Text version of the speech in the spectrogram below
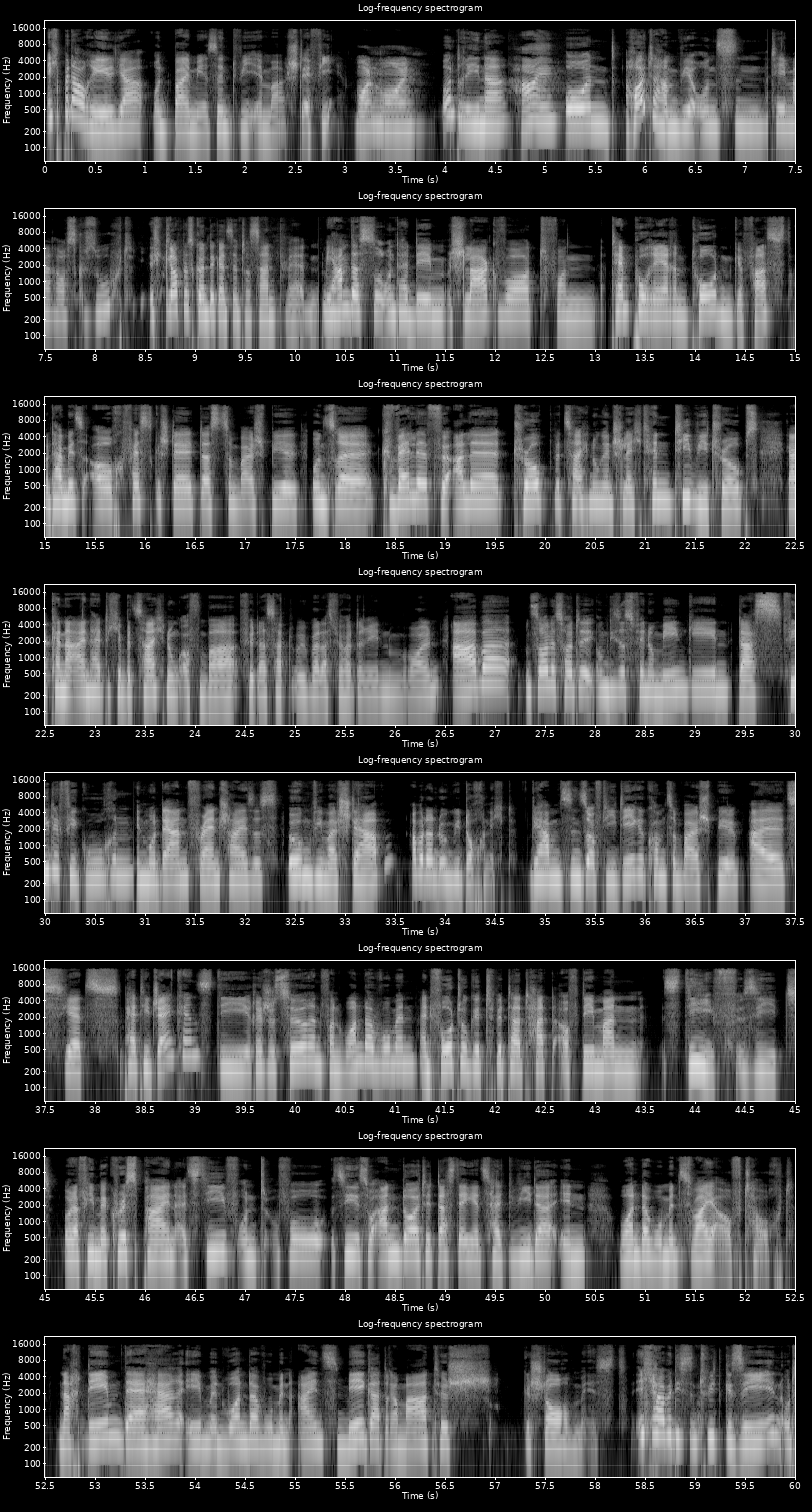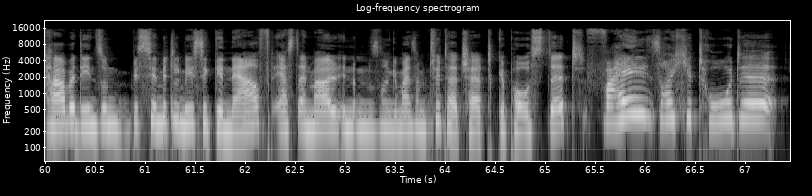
Ich bin Aurelia und bei mir sind wie immer Steffi Moin, moin. Und Rina. Hi. Und heute haben wir uns ein Thema rausgesucht. Ich glaube, das könnte ganz interessant werden. Wir haben das so unter dem Schlagwort von temporären Toden gefasst und haben jetzt auch festgestellt, dass zum Beispiel unsere Quelle für alle Trope-Bezeichnungen schlechthin, TV-Tropes, gar keine einheitliche Bezeichnung offenbar für das hat, über das wir heute reden wollen. Aber uns soll es heute um dieses Phänomen gehen, dass viele Figuren in modernen Franchises irgendwie mal sterben aber dann irgendwie doch nicht. Wir haben, sind so auf die Idee gekommen, zum Beispiel, als jetzt Patty Jenkins, die Regisseurin von Wonder Woman, ein Foto getwittert hat, auf dem man Steve sieht. Oder vielmehr Chris Pine als Steve und wo sie so andeutet, dass der jetzt halt wieder in Wonder Woman 2 auftaucht. Nachdem der Herr eben in Wonder Woman 1 mega dramatisch gestorben ist. Ich habe diesen Tweet gesehen und habe den so ein bisschen mittelmäßig genervt erst einmal in unserem gemeinsamen Twitter-Chat gepostet, weil solche Tode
